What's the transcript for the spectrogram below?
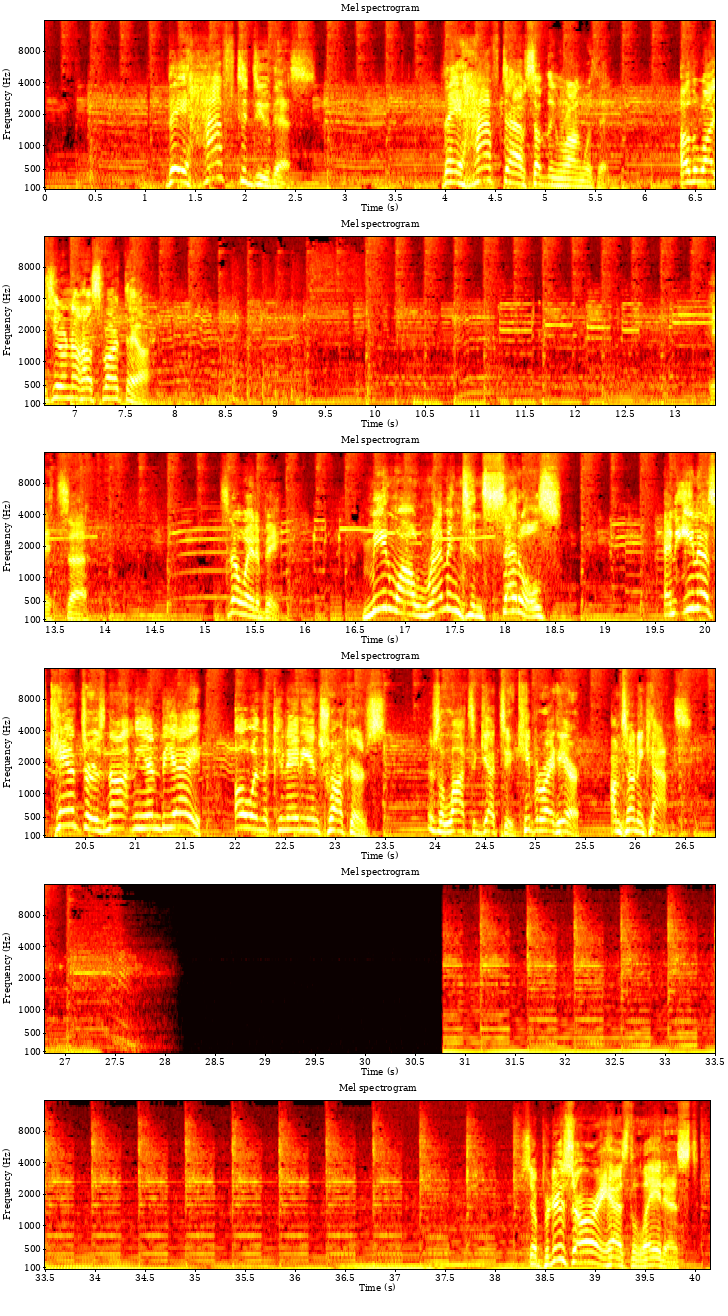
They have to do this. They have to have something wrong with it. Otherwise, you don't know how smart they are. It's uh it's no way to be. Meanwhile, Remington settles and Enes Kanter is not in the NBA. Oh, and the Canadian truckers. There's a lot to get to. Keep it right here. I'm Tony Katz. So producer Ari has the latest.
